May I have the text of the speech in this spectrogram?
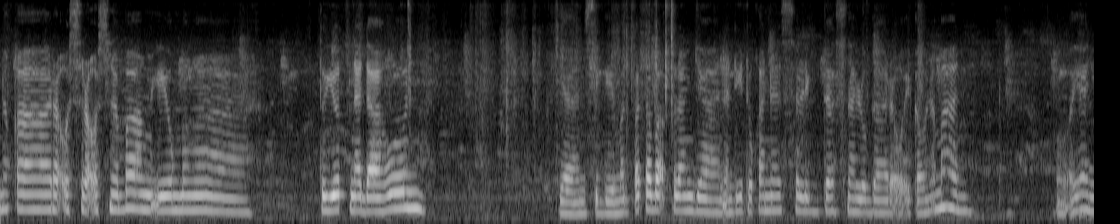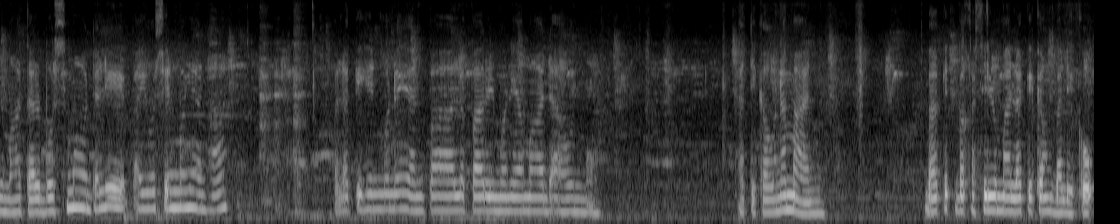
Nakaraos-raos na ba ang iyong mga tuyot na dahon? Yan, sige, magpataba ka lang dyan. Andito ka na sa ligtas na lugar. O, ikaw naman. O, ayan, yung mga talbos mo. Dali, ayusin mo yan, ha? Palakihin mo na yan. Palaparin mo na yung mga dahon mo. At ikaw naman, bakit ba kasi lumalaki kang baliko?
